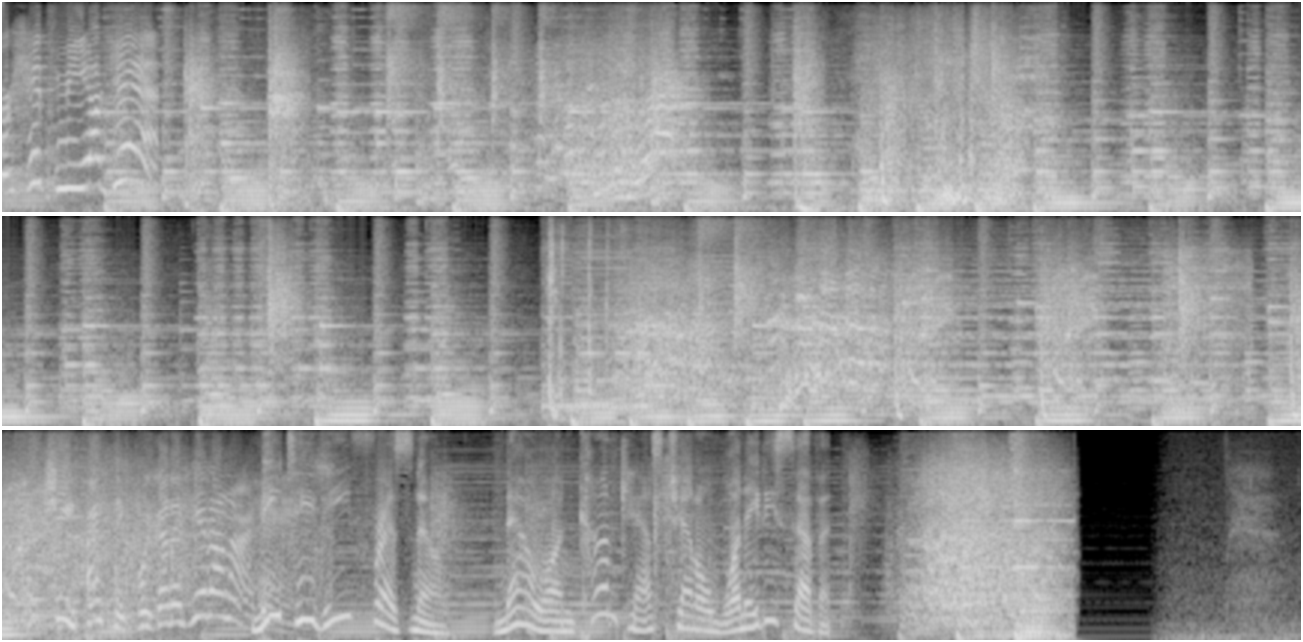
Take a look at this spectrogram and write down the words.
tractor hit me again. Chief, I think we got a hit on our Me. TV Fresno, now on Comcast Channel 187.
